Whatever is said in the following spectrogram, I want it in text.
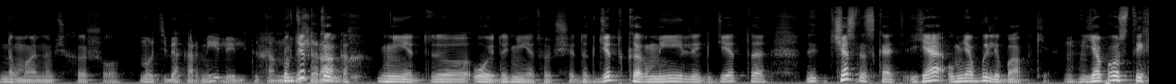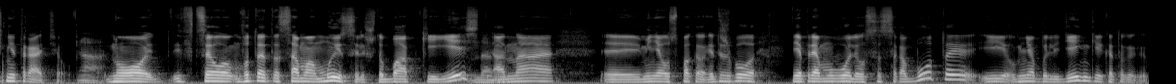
Нормально, вообще хорошо. Ну, тебя кормили или ты там ну, на дошираках? Как... Нет, э, ой, да нет вообще. Да где-то кормили, где-то... Честно сказать, я, у меня были бабки. Угу. Я просто их не тратил. А. Но в целом вот эта сама мысль, что бабки есть, да, она э, меня успокаивала. Это же было... Я прям уволился с работы, и у меня были деньги, которые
